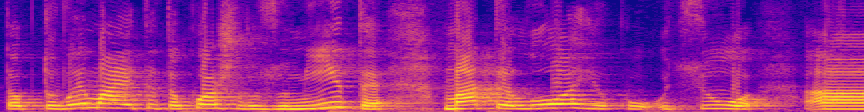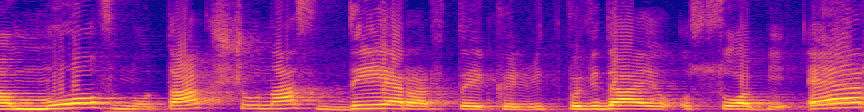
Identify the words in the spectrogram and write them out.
Тобто ви маєте також розуміти, мати логіку у цю а, мовну, так що у нас der артикль відповідає особі R,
